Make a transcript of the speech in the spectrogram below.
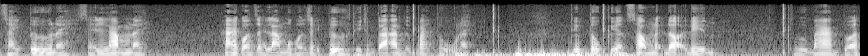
Giải tư này, giải 5 này. Hai con giải 5 một con giải tư thì chúng ta ăn được bạch thủ này. Tiếp tục khi ăn xong lại đợi đến thứ ba hàng tuần.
